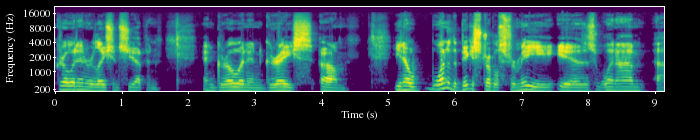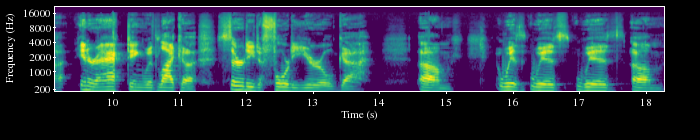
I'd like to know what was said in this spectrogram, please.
growing in relationship and and growing in grace. Um, you know, one of the biggest struggles for me is when I'm uh, interacting with like a 30 to 40 year old guy um, with with with um,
